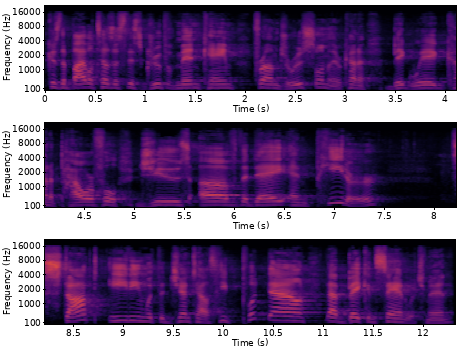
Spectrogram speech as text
because the Bible tells us this group of men came from Jerusalem. They were kind of big wig, kind of powerful Jews of the day. And Peter stopped eating with the Gentiles. He put down that bacon sandwich, man.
